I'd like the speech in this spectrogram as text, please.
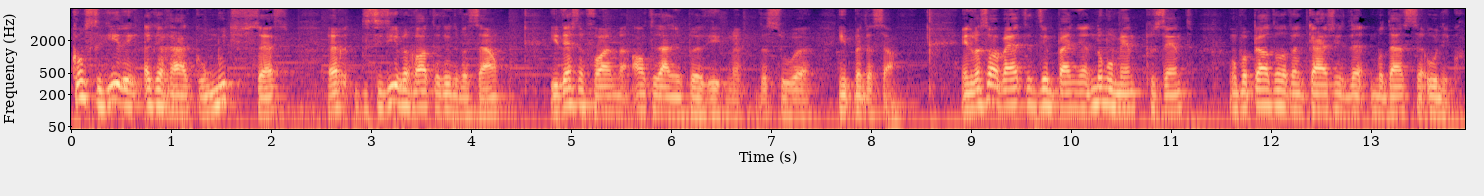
conseguirem agarrar com muito sucesso a decisiva rota de inovação e desta forma alterarem o paradigma da sua implementação. A inovação aberta desempenha, no momento presente, um papel de alavancagem da mudança único.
